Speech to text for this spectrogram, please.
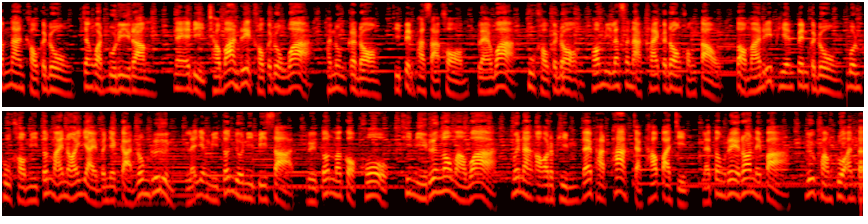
ตำนานเขากระดง จังหวัดบุรีรัมย์ ในอดีตชาวบ้านเรียกเขากระดงว่า พนมกระดอง ที่เป็นภาษาขอม แปลว่าภูเขากระดอง เพราะมีลักษณะคล้ายกระดองของเต่า ต่อมารีเพี้ยนเป็นกระดง บนภูเขามีต้นไม้น้อยใหญ่บรรยากาศร่มรื่น และยังมีต้นโยนีปีศาจ หรือต้นมะกอกโคกที่มีเรื่องเล่ามาว่า เมื่อนางอรพิมได้พัดพรากจากเท้าปาจิต และต้องเร่ร่อนในป่า ด้วยความกลัวอันต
